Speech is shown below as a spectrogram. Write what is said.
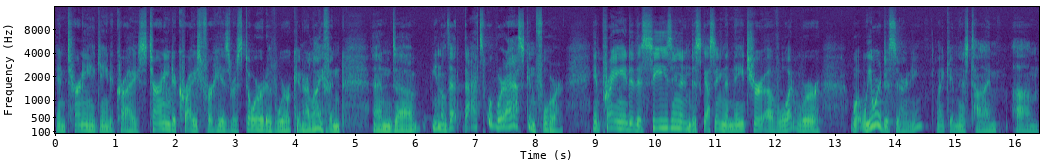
and turning again to Christ, turning to Christ for his restorative work in our life. And, and uh, you know, that, that's what we're asking for in praying into this season and discussing the nature of what, we're, what we were discerning, like in this time. Um,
